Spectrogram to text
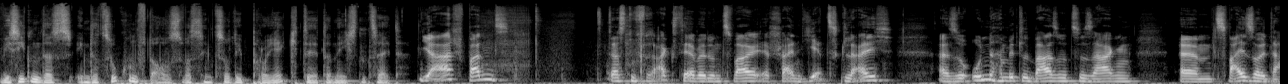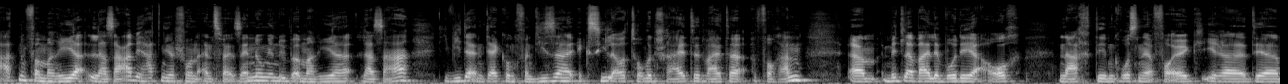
Wie sieht denn das in der Zukunft aus? Was sind so die Projekte der nächsten Zeit? Ja, spannend, dass du fragst, Herbert. Und zwar erscheint jetzt gleich, also unmittelbar sozusagen, ähm, zwei Soldaten von Maria Lazar. Wir hatten ja schon ein, zwei Sendungen über Maria Lazar. Die Wiederentdeckung von dieser Exilautorin schreitet weiter voran. Ähm, mittlerweile wurde ja auch nach dem großen Erfolg ihrer, der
